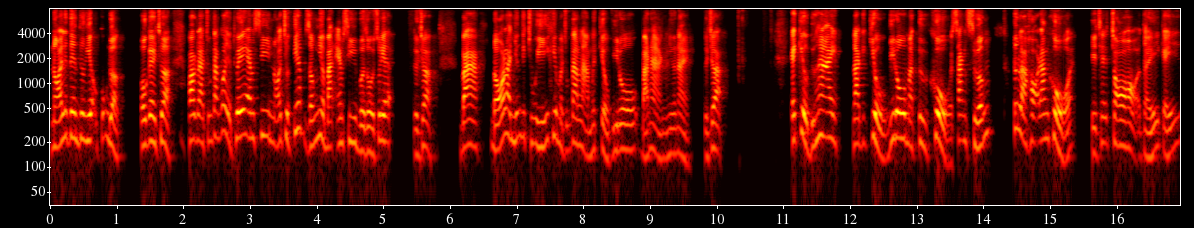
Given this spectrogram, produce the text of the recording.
nói lên tên thương hiệu cũng được. Ok chưa? Hoặc là chúng ta có thể thuê MC nói trực tiếp giống như bạn MC vừa rồi xuất hiện. Được chưa? Và đó là những cái chú ý khi mà chúng ta làm cái kiểu video bán hàng như này, được chưa ạ? Cái kiểu thứ hai là cái kiểu video mà từ khổ sang sướng, tức là họ đang khổ ấy, thì sẽ cho họ thấy cái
